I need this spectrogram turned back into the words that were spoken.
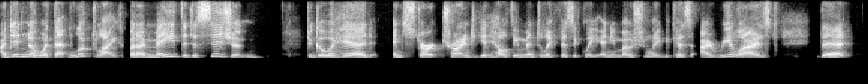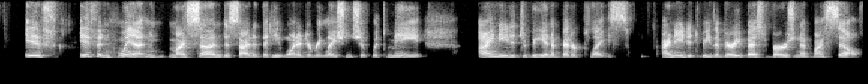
I didn't know what that looked like, but I made the decision to go ahead and start trying to get healthy mentally, physically, and emotionally because I realized that if if and when my son decided that he wanted a relationship with me, I needed to be in a better place. I needed to be the very best version of myself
